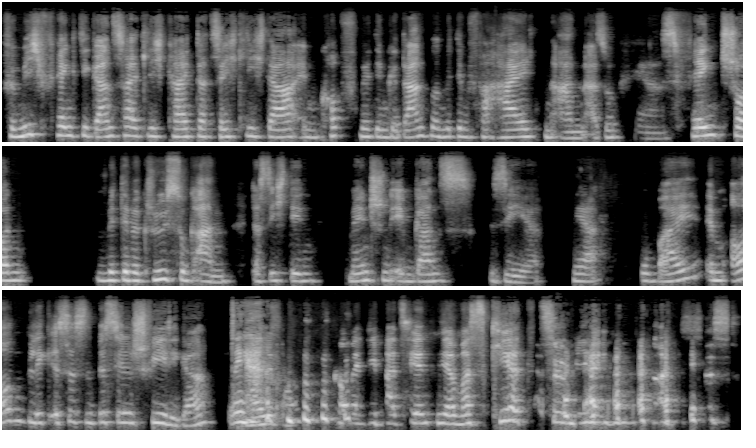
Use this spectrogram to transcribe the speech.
für mich fängt die Ganzheitlichkeit tatsächlich da im Kopf mit dem Gedanken und mit dem Verhalten an. Also Ja. es fängt schon mit der Begrüßung an, dass ich den Menschen eben ganz sehe. Ja. Wobei im Augenblick ist es ein bisschen schwieriger, Ja. weil kommen die Patienten ja maskiert zu mir in die Praxis.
